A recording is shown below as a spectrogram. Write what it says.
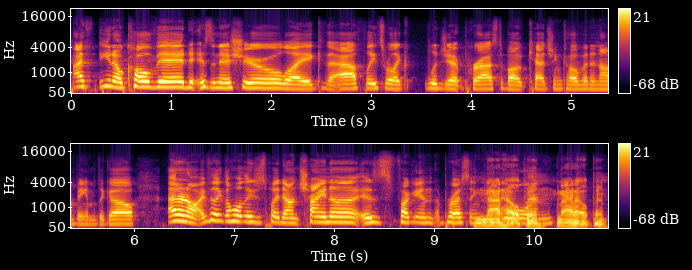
I you know, COVID is an issue. Like the athletes were like legit pressed about catching COVID and not being able to go. I don't know. I feel like the whole thing just played down. China is fucking oppressing Not helping. and Not helping.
